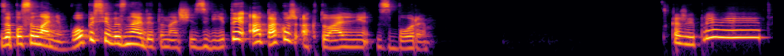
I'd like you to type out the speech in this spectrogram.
За посиланням в описі ви знайдете наші звіти, а також актуальні збори. Скажи привіт!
